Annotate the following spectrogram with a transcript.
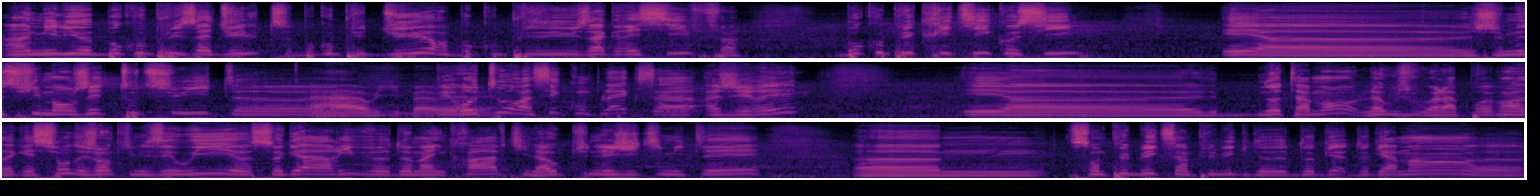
à un milieu beaucoup plus adulte, beaucoup plus dur, beaucoup plus agressif, beaucoup plus critique aussi. Et je me suis mangé tout de suite ah oui, bah des ouais. retours assez complexes à, à gérer. Et euh, notamment, là où je, voilà, pour répondre à ta question, des gens qui me disaient oui, euh, ce gars arrive de Minecraft, il a aucune légitimité, euh, son public c'est un public de, de ga- de gamins, euh,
